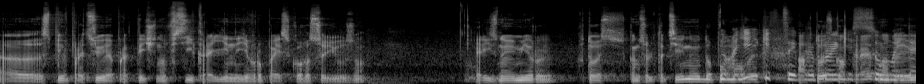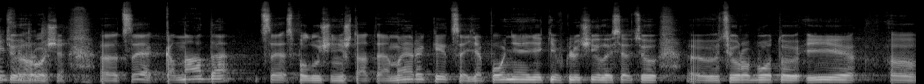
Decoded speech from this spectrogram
Е, Співпрацює практично всі країни Європейського Союзу різною мірою. Хтось консультаційною допомогою, Ну, якісь цифри, а про хтось якісь конкретно суми дають гроші. Е, Це Канада, це Сполучені Штати Америки, це Японія, які включилися в цю, е, в цю роботу. І е,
